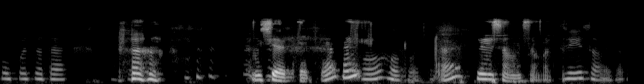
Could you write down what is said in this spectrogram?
खूपच आता असं मी शेअर करते हा हो हो हो हा, श्री स्वामी समर्थ. श्री स्वामी समर्थ.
